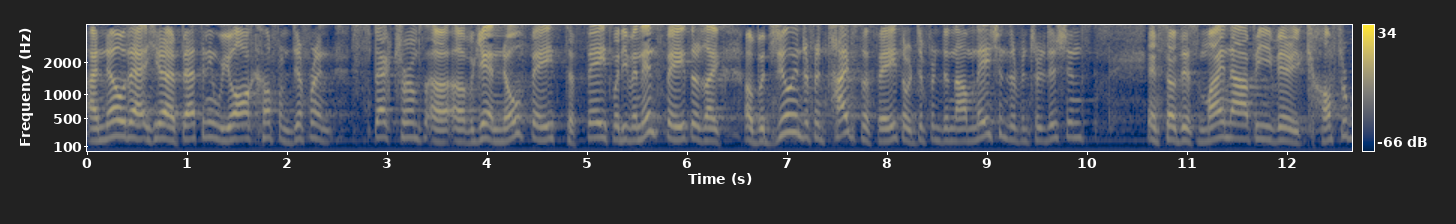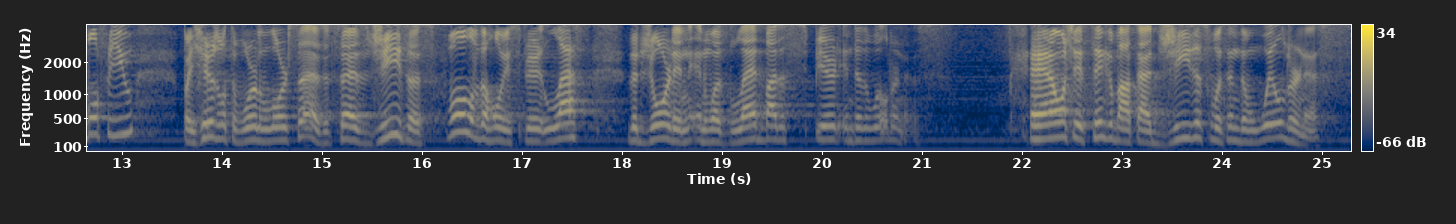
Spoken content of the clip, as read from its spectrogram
I know that here at Bethany, we all come from different spectrums of, again, no faith to faith, but even in faith, there's like a bajillion different types of faith or different denominations, different traditions. And so this might not be very comfortable for you, but here's what the word of the Lord says it says, Jesus, full of the Holy Spirit, left the Jordan and was led by the Spirit into the wilderness. And I want you to think about that. Jesus was in the wilderness.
